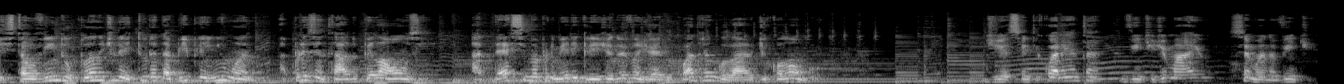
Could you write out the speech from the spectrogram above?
está ouvindo o plano de leitura da Bíblia em um ano, apresentado pela 11, a 11ª Igreja do Evangelho Quadrangular de Colombo. Dia 140, 20 de maio, semana 20.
